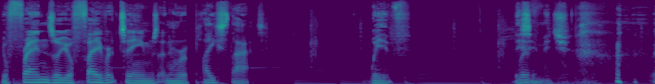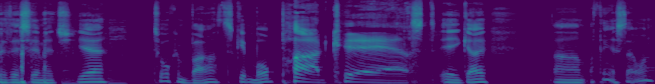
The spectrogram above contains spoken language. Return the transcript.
your friends or your favorite teams, and replace that with this With- image. with this image. Yeah, talking basketball podcast. Here you go. Um, I think it's that one.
